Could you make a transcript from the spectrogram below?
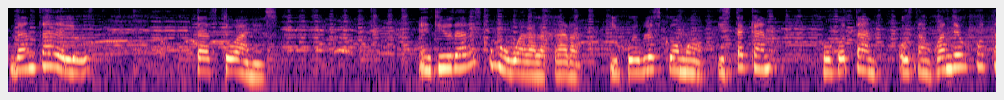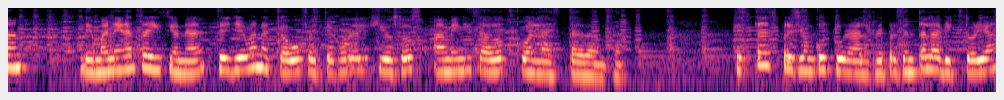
Danza de los Tastoanes. En ciudades como Guadalajara y pueblos como Iztacán, Jocotán o San Juan de Ojotán, de manera tradicional se llevan a cabo festejos religiosos amenizados con la esta danza. Esta expresión cultural representa la victoria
